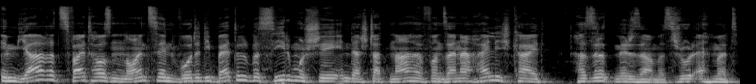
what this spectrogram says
Im Jahre 2019 wurde die Betul Basir Moschee in der Stadt Nahe von seiner Heiligkeit Hazrat Mirza Masroor Ahmed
